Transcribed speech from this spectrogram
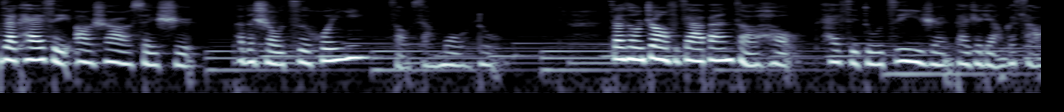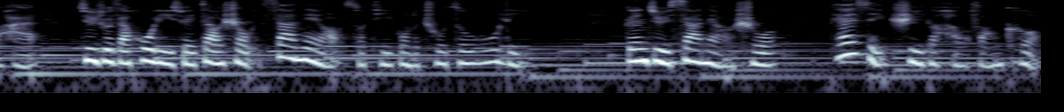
在 Cassie 二十二岁时，她的首次婚姻走向末路。在从丈夫加班走后，凯西独自一人带着两个小孩居住在护理学教授夏内尔所提供的出租屋里。根据夏内尔说，凯西是一个好房客，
